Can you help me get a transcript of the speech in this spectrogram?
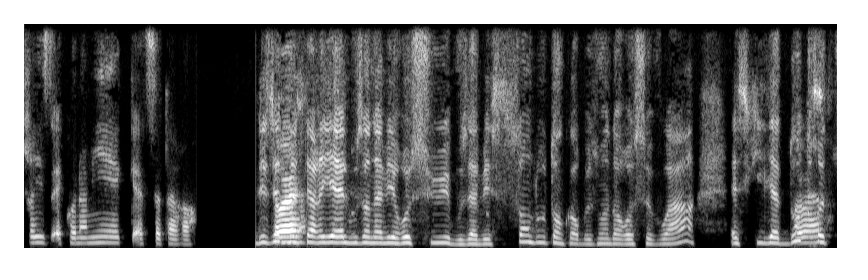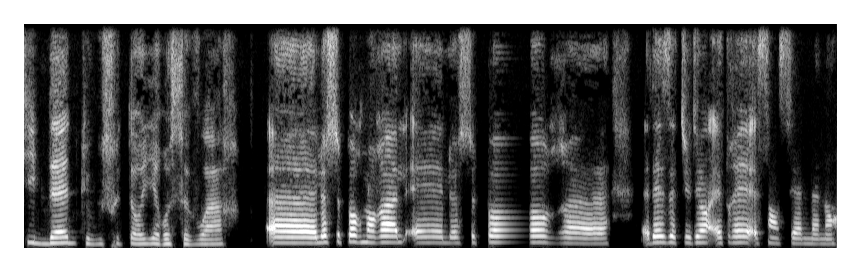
crise économique, etc. Des aides matérielles, vous en avez reçu et vous avez sans doute encore besoin d'en recevoir. Est-ce qu'il y a d'autres types d'aides que vous souhaiteriez recevoir? Euh, le support moral et le support euh, des étudiants est très essentiel maintenant.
